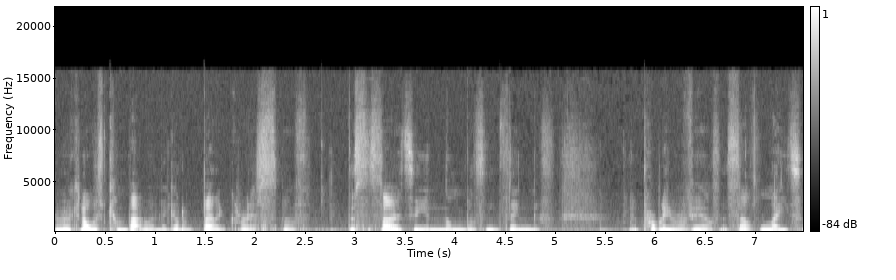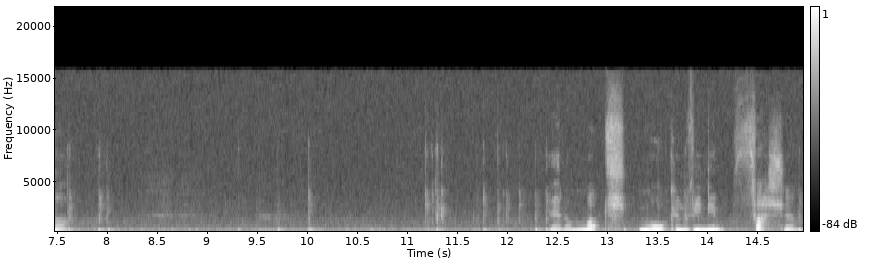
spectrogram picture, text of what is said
And we can always come back when we've got a better grasp of the society and numbers and things. It probably reveals itself later. In a much more convenient fashion.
